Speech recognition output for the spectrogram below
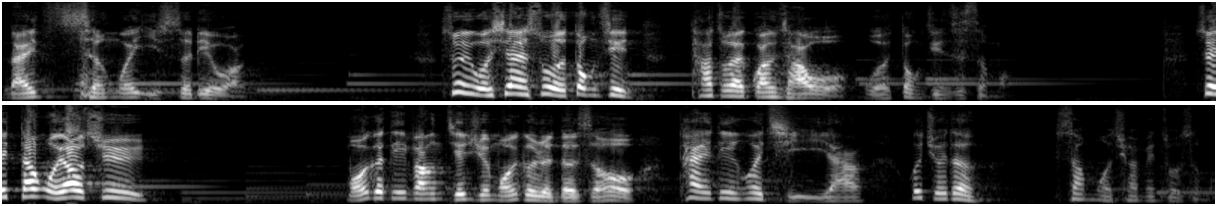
来成为以色列王，所以我现在所有的动静，他都在观察我，我的动静是什么。所以当我要去。某一个地方拣选某一个人的时候，他一定会起疑啊，会觉得撒母耳去那边做什么？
